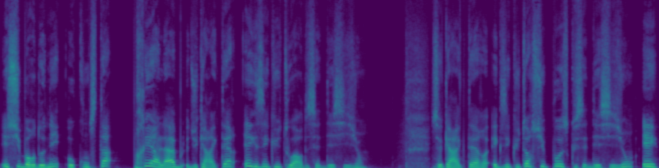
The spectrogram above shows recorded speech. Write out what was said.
est subordonné au constat préalable du caractère exécutoire de cette décision. Ce caractère exécuteur suppose que cette décision et,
